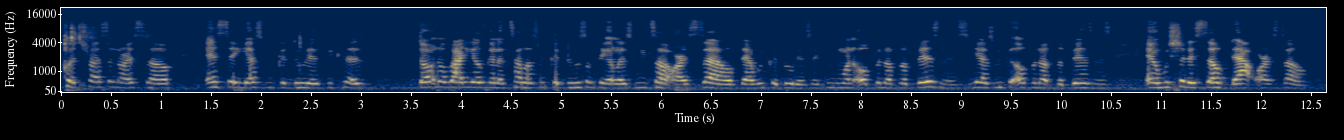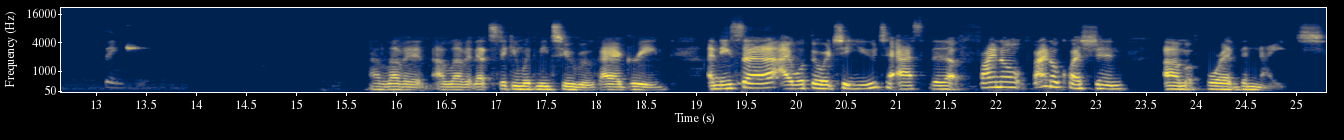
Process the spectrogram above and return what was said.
put trust in ourselves and say yes, we could do this because don't nobody else gonna tell us we could do something unless we tell ourselves that we could do this. If we want to open up a business, yes, we could open up the business, and we shouldn't self doubt ourselves. Thank you. I love it. I love it. That's sticking with me too, Ruth. I agree. Anissa, I will throw it to you to ask the final final question um, for the night.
